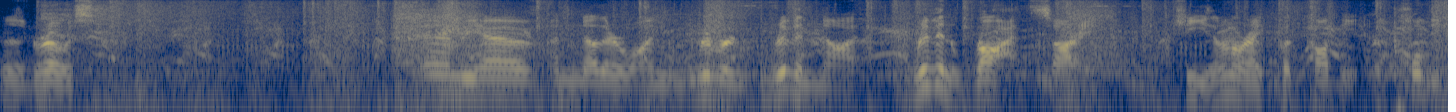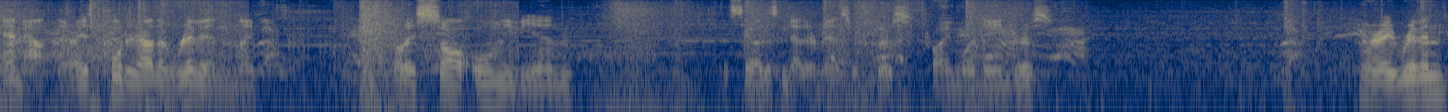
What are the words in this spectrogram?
This is gross. And we have another one. River Rivennoth. Riven Roth, sorry. Jeez, I don't know where I put the or pulled the M out there. I just pulled it out of the ribbon. and I thought I saw only the N. Let's see how this Nether Nethermancer first. Probably more dangerous. Alright, Riven.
